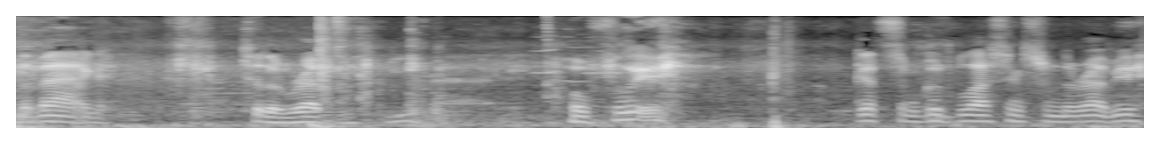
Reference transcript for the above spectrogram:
the bag to the Rebbe. Hopefully, get some good blessings from the Rebbe.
